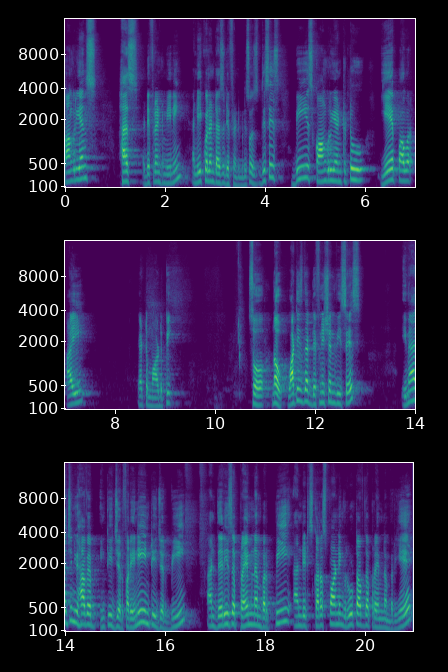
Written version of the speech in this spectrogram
congruence has a different meaning and equivalent has a different meaning. So this is b is congruent to a power i at mod p. So now what is that definition we says Imagine you have an integer for any integer b and there is a prime number p and its corresponding root of the prime number a.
